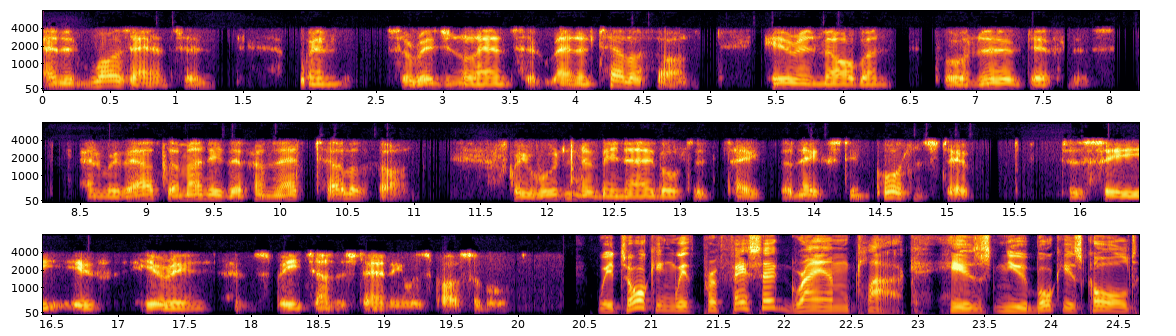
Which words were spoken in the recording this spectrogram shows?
And it was answered when Sir Reginald Ansett ran a telethon here in Melbourne for nerve deafness. And without the money from that telethon, we wouldn't have been able to take the next important step to see if hearing and speech understanding was possible. We're talking with Professor Graeme Clark. His new book is called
